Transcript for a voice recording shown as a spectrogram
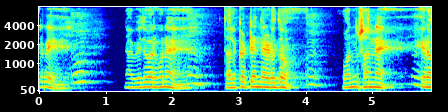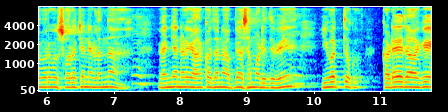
ಅರ್ಬಿ, ನಾವು ಇದುವರೆಗೂ ತಲೆಕಟ್ಟೆಯಿಂದ ಹಿಡಿದು ಒಂದು ಸೊನ್ನೆ ಇರೋವರೆಗೂ ಸ್ವರಚನೆಗಳನ್ನು ವ್ಯಂಜನಗಳಿಗೆ ಹಾಕೋದನ್ನು ಅಭ್ಯಾಸ ಮಾಡಿದ್ದೀವಿ. ಇವತ್ತು ಕಡೆಯದಾಗಿ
